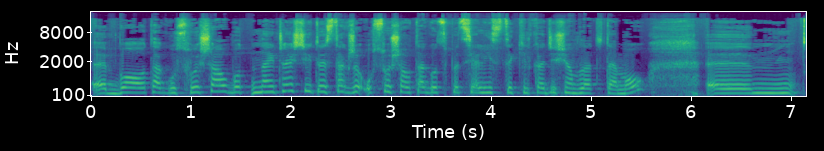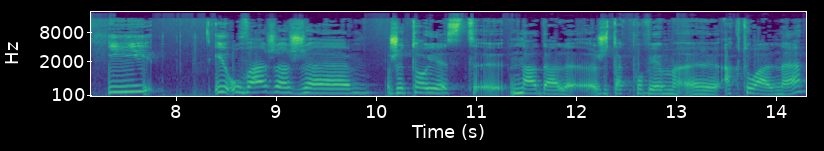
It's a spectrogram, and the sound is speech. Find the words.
e, bo tak usłyszał, bo najczęściej to jest tak, że usłyszał tak od specjalisty kilkadziesiąt lat temu Ym, i i uważa, że, że to jest y, nadal, że tak powiem, y, aktualne.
